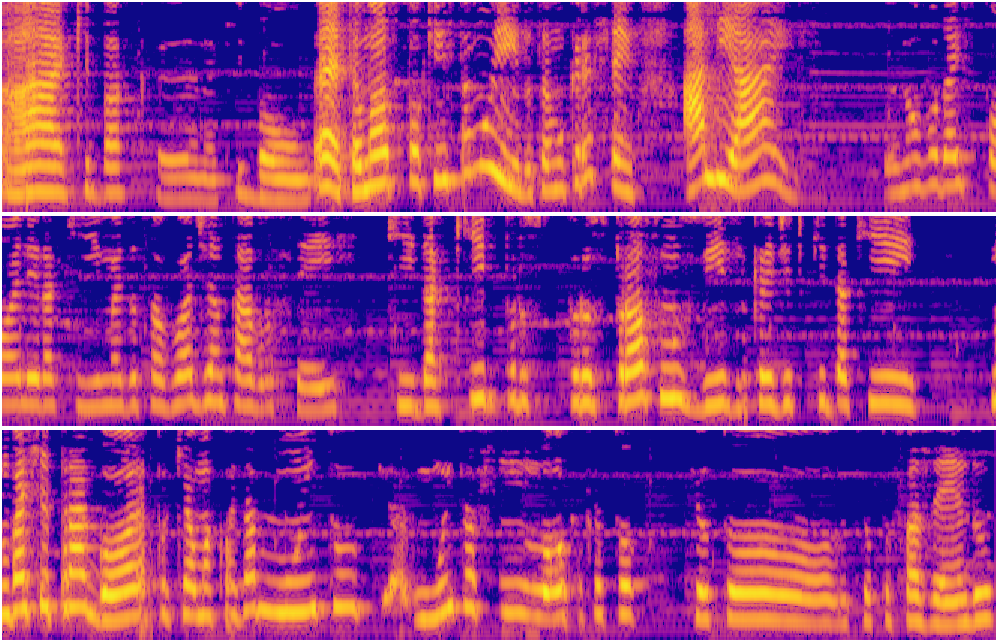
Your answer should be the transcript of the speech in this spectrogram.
Ah, que bacana, que bom. É, tamo, aos pouquinhos estamos indo, estamos crescendo. Aliás, eu não vou dar spoiler aqui, mas eu só vou adiantar a vocês que daqui para os próximos vídeos, acredito que daqui. Não vai ser para agora, porque é uma coisa muito, muito assim, louca que eu tô, que eu tô, que eu tô fazendo.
